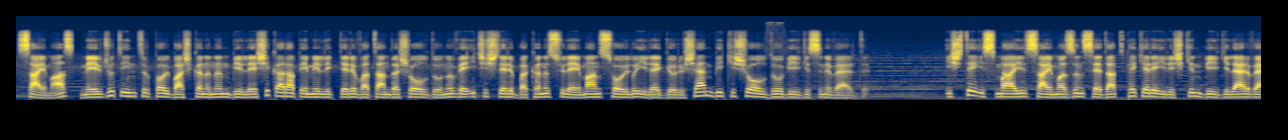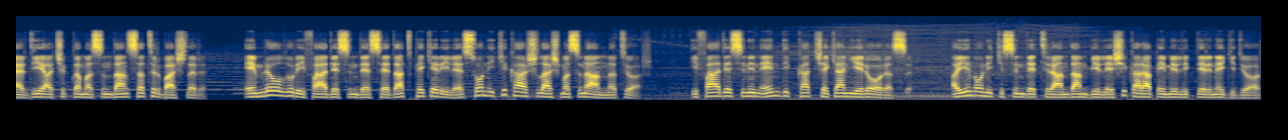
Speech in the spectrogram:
Saymaz, mevcut Interpol Başkanı'nın Birleşik Arap Emirlikleri vatandaşı olduğunu ve İçişleri Bakanı Süleyman Soylu ile görüşen bir kişi olduğu bilgisini verdi. İşte İsmail Saymaz'ın Sedat Peker'e ilişkin bilgiler verdiği açıklamasından satır başları. Emre Olur ifadesinde Sedat Peker ile son iki karşılaşmasını anlatıyor. İfadesinin en dikkat çeken yeri orası. Ayın 12'sinde Tiran'dan Birleşik Arap Emirlikleri'ne gidiyor,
